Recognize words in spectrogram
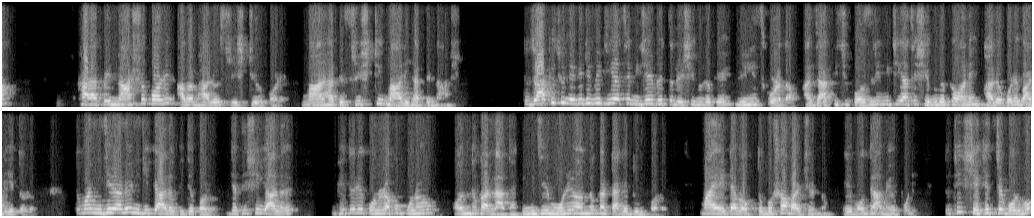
খারাপের নাশও করে, আবার ভালো সৃষ্টিও করে। মার হাতে সৃষ্টি, মারই হাতে নাশ। তো যা কিছু নেগেটিভিটি আছে নিজের ভেতরে সেগুলোকে রিলিজ করে দাও। আর যা কিছু পজিটিভিটি আছে সেগুলোকে অনেক ভালো করে বাড়িয়ে তোলো। তোমার নিজের আলোয় নিজেকে আলোকিত করো, যাতে সেই আলোয় ভেতরে কোনো রকম কোনো অন্ধকার না থাকে। নিজের মনের অন্ধকারটাকে দূর করো। মায়ের এটা বক্তব্য সবার জন্য। এর মধ্যে আমিও পড়ি। তো ঠিক সেক্ষেত্রে বলব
